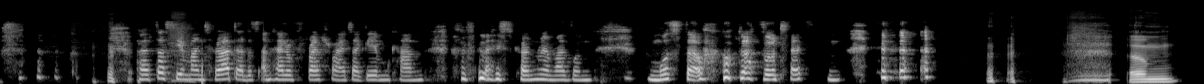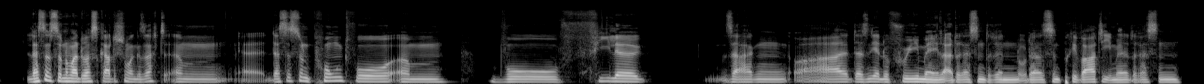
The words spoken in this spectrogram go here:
Falls das jemand hört, der das an HelloFresh weitergeben kann, vielleicht können wir mal so ein Muster oder so testen. ähm, lass uns doch nochmal, du hast gerade schon mal gesagt, ähm, äh, das ist so ein Punkt, wo, ähm, wo viele sagen, oh, da sind ja nur Free-Mail-Adressen drin oder es sind private E-Mail-Adressen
